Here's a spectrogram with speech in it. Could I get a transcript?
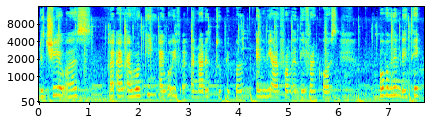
the three of us I, I, I working I work with another two people and we are from a different course. Both of them they take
